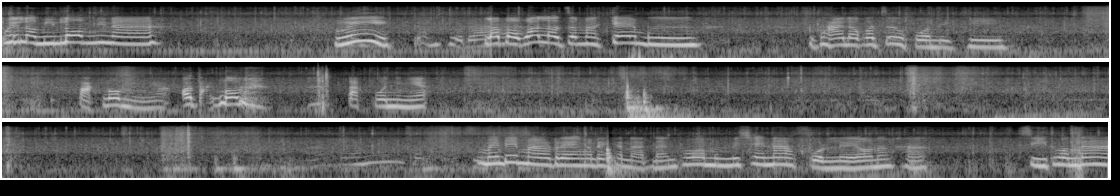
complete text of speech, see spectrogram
อุ้ยเรามีร่มนี่นะอุ้ยเราบอกว่าเราจะมาแก้มือ สุดท้ายเราก็เจอฝนอีกที ตักร่มอย่างเงี้ย เอาตักร่ม ตักฝนอย่างเงี้ย ไม่ได้มาแรงอะไรขนาดนั้น เพราะว่ามันไม่ใช่หน้าฝนแล้วนะคะ สีทนได้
